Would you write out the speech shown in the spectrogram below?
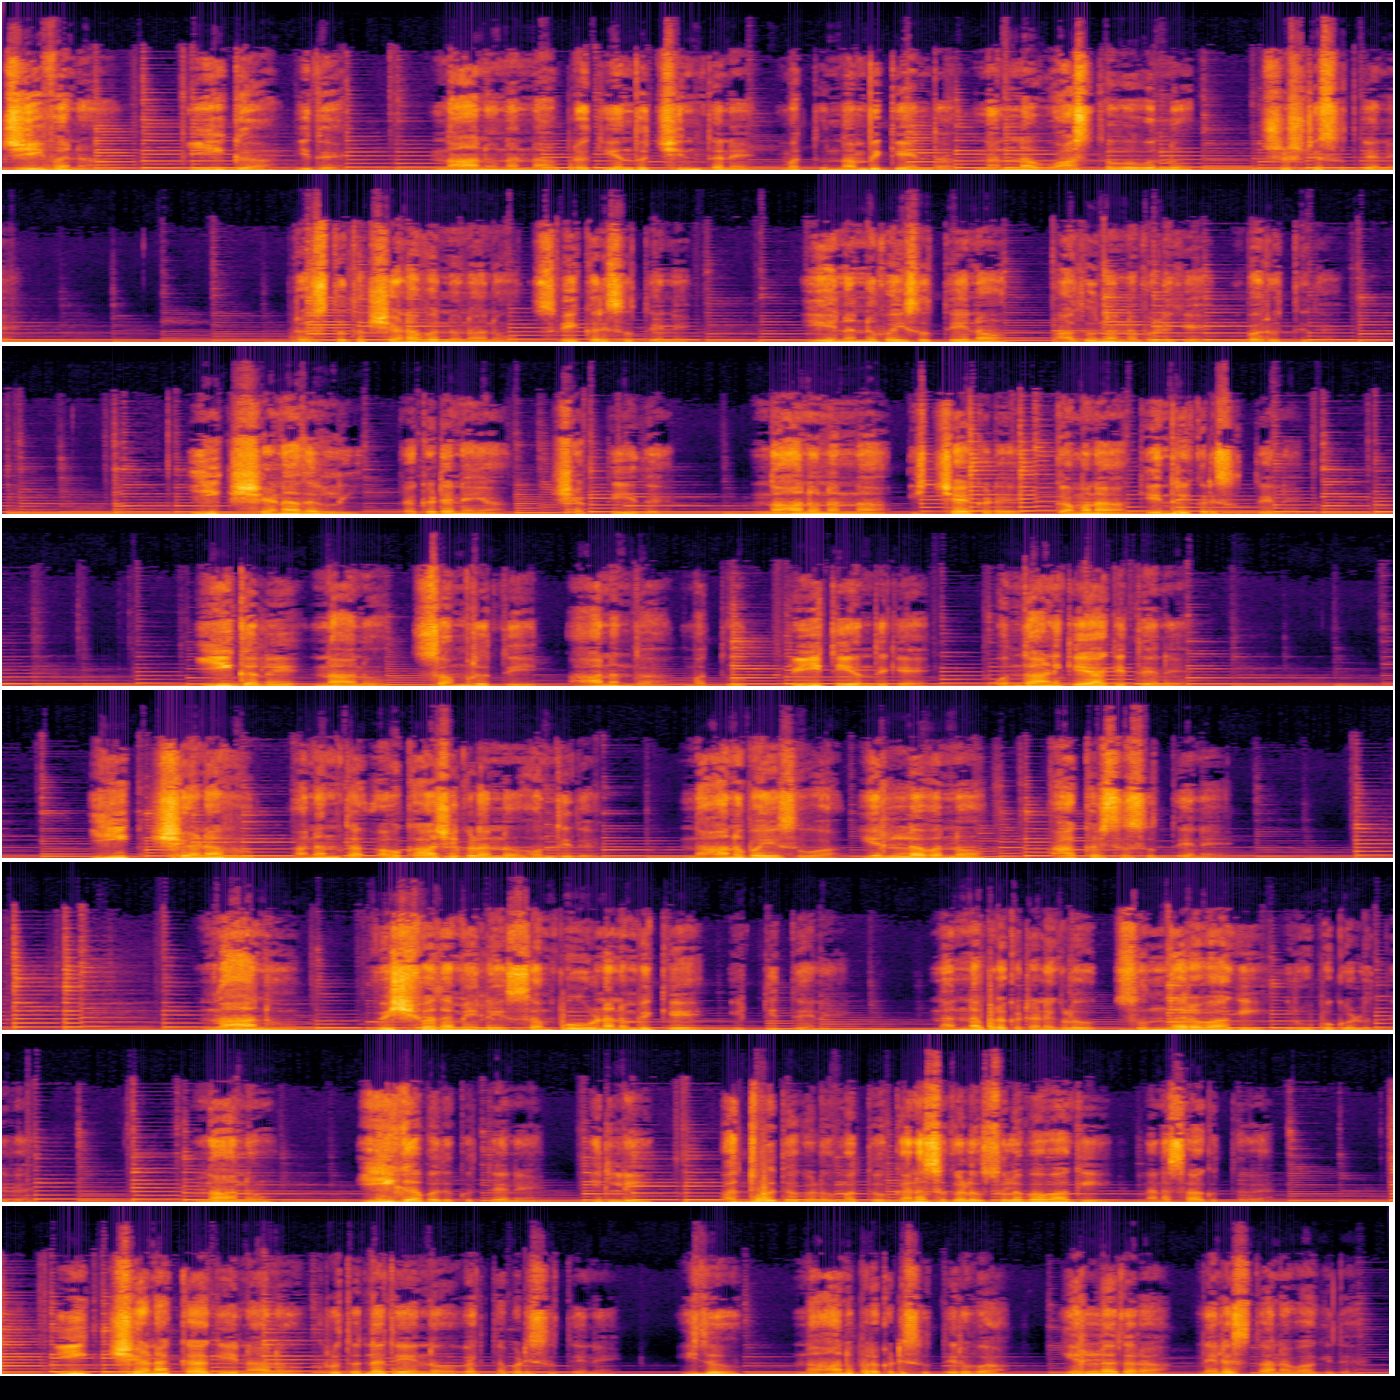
ಜೀವನ ಈಗ ಇದೆ. ನಾನು ನನ್ನ ಪ್ರತಿಯೊಂದು ಚಿಂತನೆ ಮತ್ತು ನಂಬಿಕೆಯಿಂದ ನನ್ನ ವಾಸ್ತವವನ್ನು ಸೃಷ್ಟಿಸುತ್ತೇನೆ. ಪ್ರಸ್ತುತ ಕ್ಷಣವನ್ನು ನಾನು ಸ್ವೀಕರಿಸುತ್ತೇನೆ. ಏನನ್ನು ಬಯಸುತ್ತೇನೋ ಅದು ನನ್ನ ಬಳಿಗೆ ಬರುತ್ತಿದೆ. ಈ ಕ್ಷಣದಲ್ಲಿ ಪ್ರಕಟಣೆಯ ಶಕ್ತಿ ಇದೆ. ನಾನು ನನ್ನ ಇಚ್ಛೆಯ ಕಡೆ ಗಮನ ಕೇಂದ್ರೀಕರಿಸುತ್ತೇನೆ. ಈಗಲೇ ನಾನು ಸಮೃದ್ಧಿ, ಆನಂದ ಮತ್ತು ಪ್ರೀತಿಯೊಂದಿಗೆ ಹೊಂದಾಣಿಕೆಯಾಗಿದ್ದೇನೆ. ಈ ಕ್ಷಣವು ಅನಂತ ಅವಕಾಶಗಳನ್ನು ಹೊಂದಿದೆ. ನಾನು ಬಯಸುವ ಎಲ್ಲವನ್ನೂ ಆಕರ್ಷಿಸುತ್ತೇನೆ. ನಾನು ವಿಶ್ವದ ಮೇಲೆ ಸಂಪೂರ್ಣ ನಂಬಿಕೆ ಇಟ್ಟಿದ್ದೇನೆ. ನನ್ನ ಪ್ರಕಟಣೆಗಳು ಸುಂದರವಾಗಿ ರೂಪುಗೊಳ್ಳುತ್ತಿವೆ. ನಾನು ಈಗ ಬದುಕುತ್ತೇನೆ. ಇಲ್ಲಿ ಅದ್ಭುತಗಳು ಮತ್ತು ಕನಸುಗಳು ಸುಲಭವಾಗಿ ನನಸಾಗುತ್ತವೆ. ಈ ಕ್ಷಣಕ್ಕಾಗಿ ನಾನು ಕೃತಜ್ಞತೆಯನ್ನು ವ್ಯಕ್ತಪಡಿಸುತ್ತೇನೆ. ಇದು ನಾನು ಪ್ರಕಟಿಸುತ್ತಿರುವ ಎಲ್ಲದರ ನೆಲೆಸ್ಥಾನವಾಗಿದೆ.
